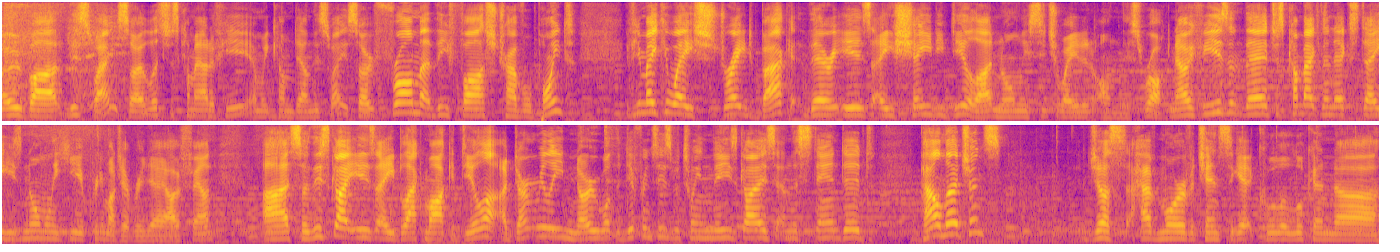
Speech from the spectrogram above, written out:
over this way, so let's just come out of here and we come down this way. So from the fast travel point, if you make your way straight back, there is a shady dealer normally situated on this rock. Now, if he isn't there, just come back the next day. He's normally here pretty much every day, I've found. Uh, so this guy is a black market dealer. I don't really know what the difference is between these guys and the standard PAL merchants. Just have more of a chance to get cooler looking uh,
